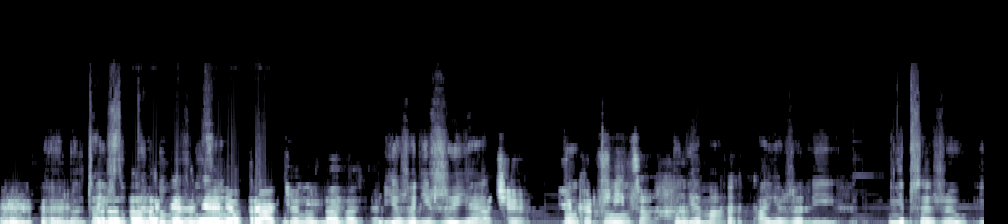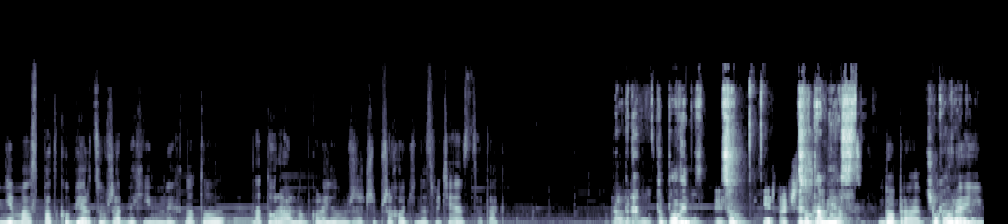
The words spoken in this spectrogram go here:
E, Czaisz No, to subtelną tak się zmienia w trakcie, no zdarza się. Jeżeli żyje, To- jaka to- różnica. to nie ma. A jeżeli nie przeżył i nie ma spadkobierców żadnych innych, no to naturalną kolejną rzeczy przechodzi na zwycięzcę, tak? Dobra, to powiedz, co, co wszystko. tam jest? Dobra, po Ciekawego. kolei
